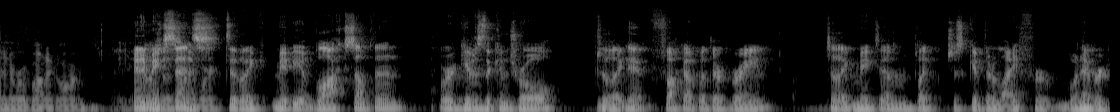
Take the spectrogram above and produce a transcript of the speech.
And a robotic arm. and it makes sense cyborg. to like maybe it blocks something or it gives the control to mm-hmm. like Yeah. fuck up with their brain to like make them like just give their life for whatever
